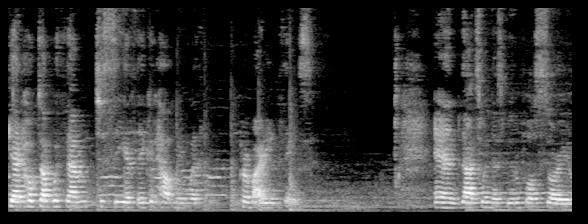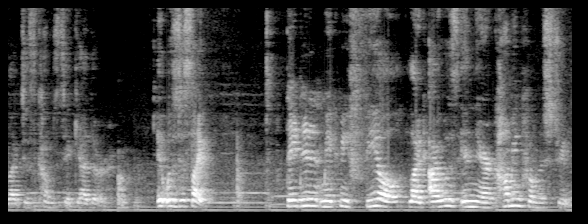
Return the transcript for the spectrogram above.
get hooked up with them to see if they could help me with providing things. And that's when this beautiful story like just comes together. It was just like they didn't make me feel like I was in there coming from the street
